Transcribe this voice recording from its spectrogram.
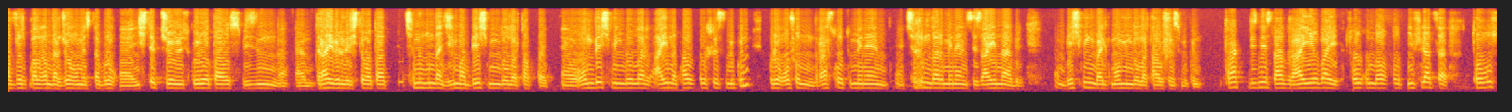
аздырып калгандар жок эмес да бирок э, иштеп жүрөбүз көрүп атабыз. Биздин э, драйверлер иштеп атат. Чынында жыйырма беш миң доллар таппайт беш миң доллар айына табышыңыз мүмкүн. Бирок ошонун расходу менен э, чыгымдары менен сиз айына бир беш миң балким он миң доллар табышыңыз мүмкүн. Трак бизнес азыр аябай солкундап калып инфляция тогуз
